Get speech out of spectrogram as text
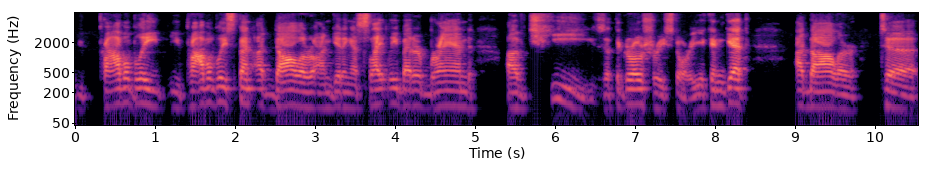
you probably you probably spent a dollar on getting a slightly better brand of cheese at the grocery store. You can get a dollar to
